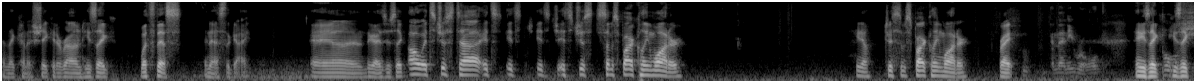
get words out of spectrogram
And they kind of shake it around. He's like, "What's this?" and asks the guy. And the guy's just like, "Oh, it's just uh, it's it's it's it's just some sparkling water. You know, just some sparkling water, right?" And then he rolled. And he's like, he's like,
